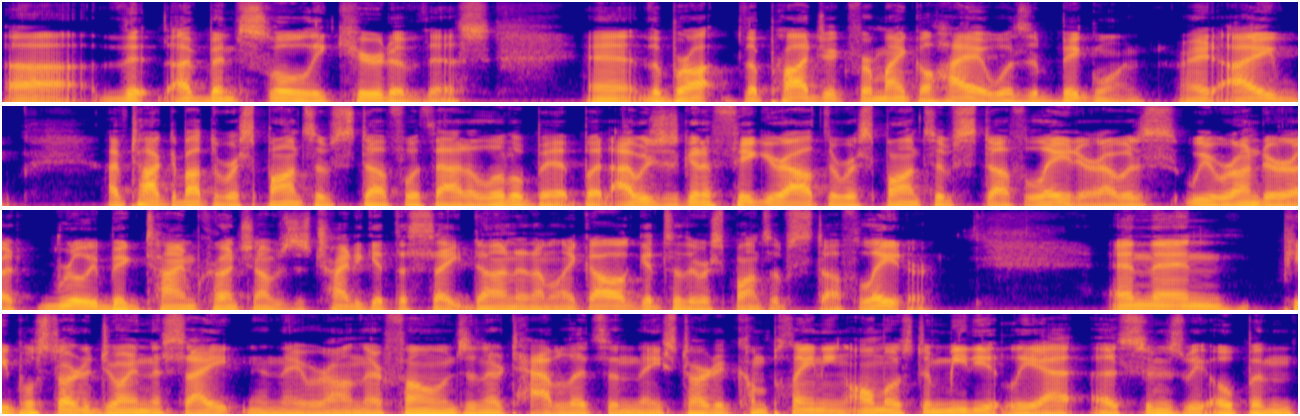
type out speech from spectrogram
uh, that I've been slowly cured of this. And the bro- the project for Michael Hyatt was a big one, right? I I've talked about the responsive stuff with that a little bit, but I was just going to figure out the responsive stuff later. I was we were under a really big time crunch and I was just trying to get the site done and I'm like, oh, I'll get to the responsive stuff later. And then people started joining the site and they were on their phones and their tablets and they started complaining almost immediately at, as soon as we opened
